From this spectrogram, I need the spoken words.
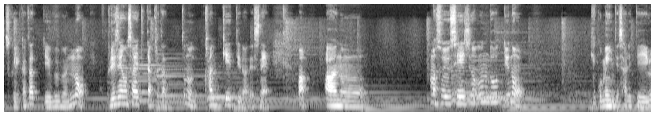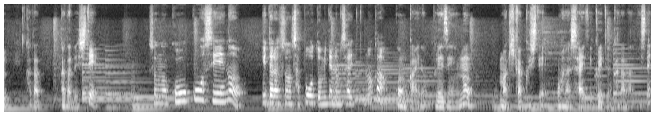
作り方っていう部分のプレゼンをされてた方との関係っていうのはですね、まあ、あの、まあそういう政治の運動っていうのを結構メインでされている方方でして、その高校生の言ったらそのサポートみたいなのもされてるのが今回のプレゼンの、まあ、企画してお話しされてくれてる方なんですね。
